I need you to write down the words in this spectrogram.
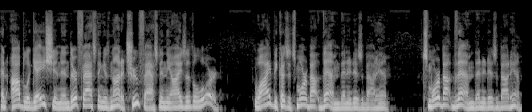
and obligation. And their fasting is not a true fast in the eyes of the Lord. Why? Because it's more about them than it is about Him. It's more about them than it is about Him.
